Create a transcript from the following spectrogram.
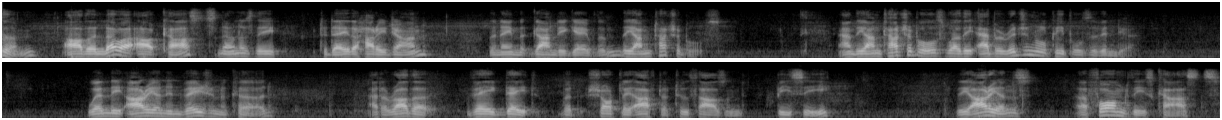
them are the lower outcasts, known as the today the Harijan, the name that Gandhi gave them, the untouchables. And the untouchables were the aboriginal peoples of India. When the Aryan invasion occurred, at a rather vague date, but shortly after 2000 BC, the Aryans uh, formed these castes,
